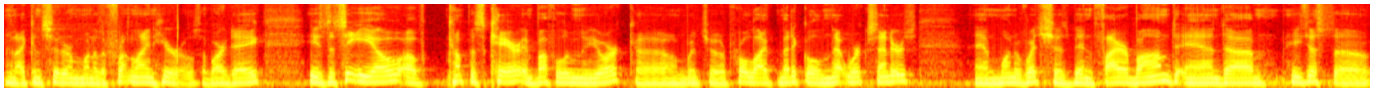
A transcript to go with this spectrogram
and I consider him one of the frontline heroes of our day. He's the CEO of CompassCare in Buffalo, New York, uh, which are pro life medical network centers, and one of which has been firebombed. And um, he's just a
